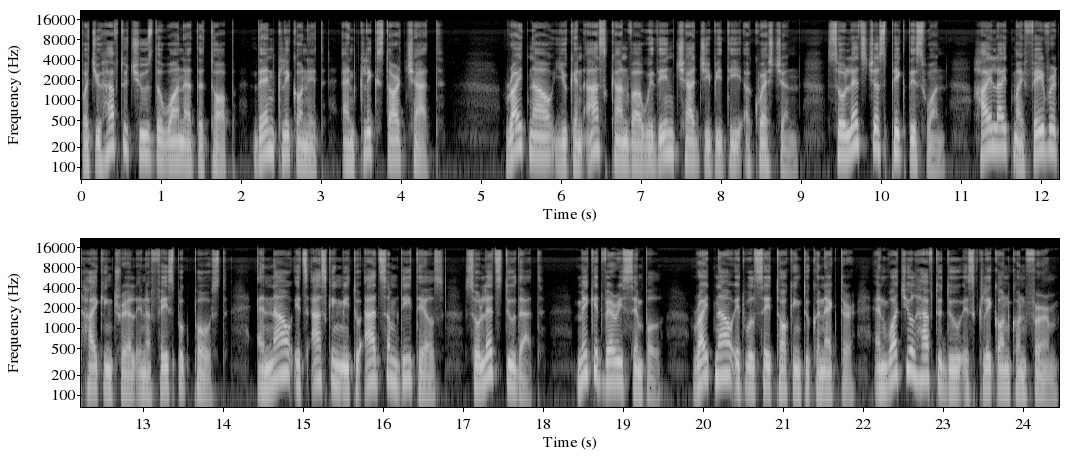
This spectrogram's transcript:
but you have to choose the one at the top, then click on it and click Start Chat. Right now, you can ask Canva within ChatGPT a question. So let's just pick this one. Highlight my favorite hiking trail in a Facebook post. And now it's asking me to add some details, so let's do that. Make it very simple. Right now it will say talking to connector, and what you'll have to do is click on confirm.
